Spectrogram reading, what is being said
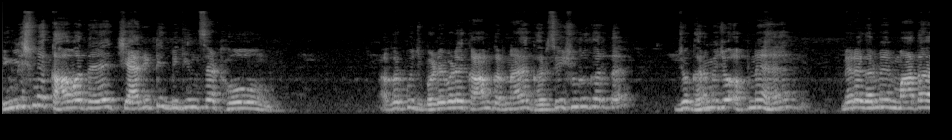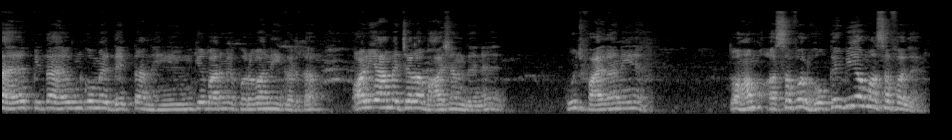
इंग्लिश में कहावत है चैरिटी बिगिनस एट होम अगर कुछ बड़े बड़े काम करना है, घर से ही शुरू करता है। जो घर में जो अपने हैं, मेरे घर में माता है, पिता है, उनको मैं देखता नहीं, उनके बारे में परवाह नहीं करता। और यहाँ मैं चला भाषण देने, कुछ फ़ायदा नहीं है। तो हम असफल होके भी हम असफल हैं।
